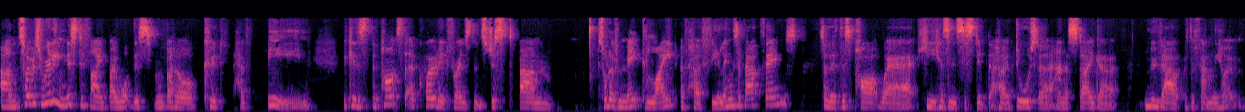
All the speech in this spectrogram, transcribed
Um, so I was really mystified by what this rebuttal could have been, because the parts that are quoted, for instance, just um, sort of make light of her feelings about things. So there's this part where he has insisted that her daughter Anna Steiger move out of the family home.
